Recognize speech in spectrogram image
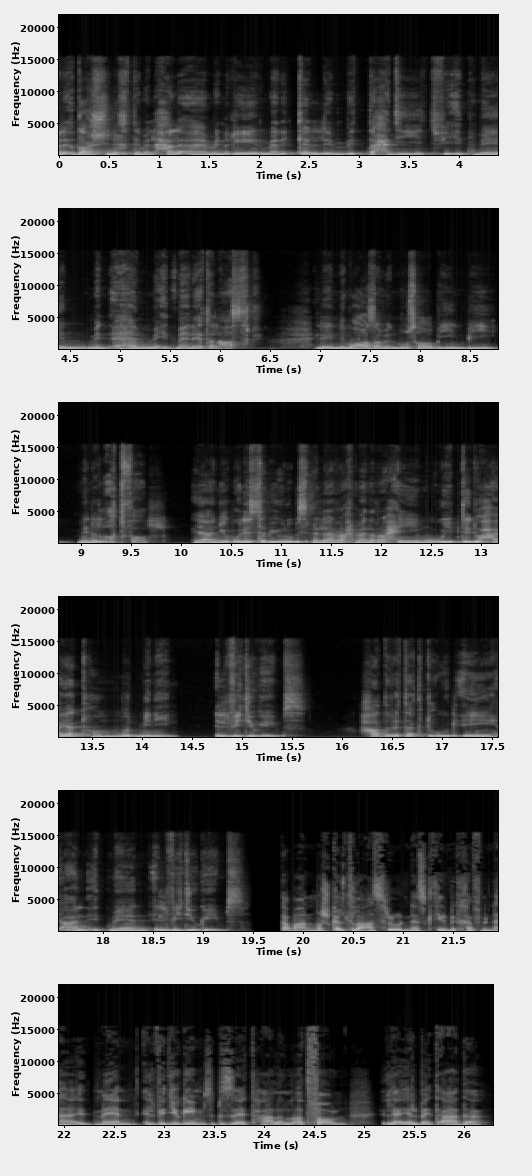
ما نقدرش نختم الحلقة من غير ما نتكلم بالتحديد في إدمان من أهم إدمانات العصر لأن معظم المصابين بيه من الأطفال. يعني يبقوا لسه بيقولوا بسم الله الرحمن الرحيم ويبتدوا حياتهم مدمنين. ال video games. حضرتك تقول إيه عن إدمان ال video games؟ طبعا مشكلة العصر والناس كتير بتخاف منها إدمان ال video games بالذات على الأطفال. العيال بقت قاعدة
